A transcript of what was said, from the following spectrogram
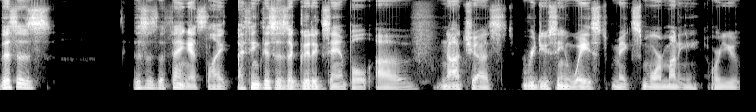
this is this is the thing. It's like I think this is a good example of not just reducing waste makes more money or you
